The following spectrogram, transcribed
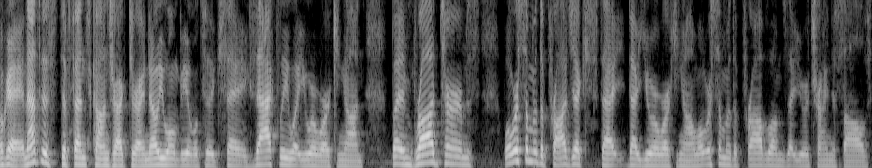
Okay, and at this defense contractor, I know you won't be able to say exactly what you were working on, but in broad terms, what were some of the projects that that you were working on? What were some of the problems that you were trying to solve,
